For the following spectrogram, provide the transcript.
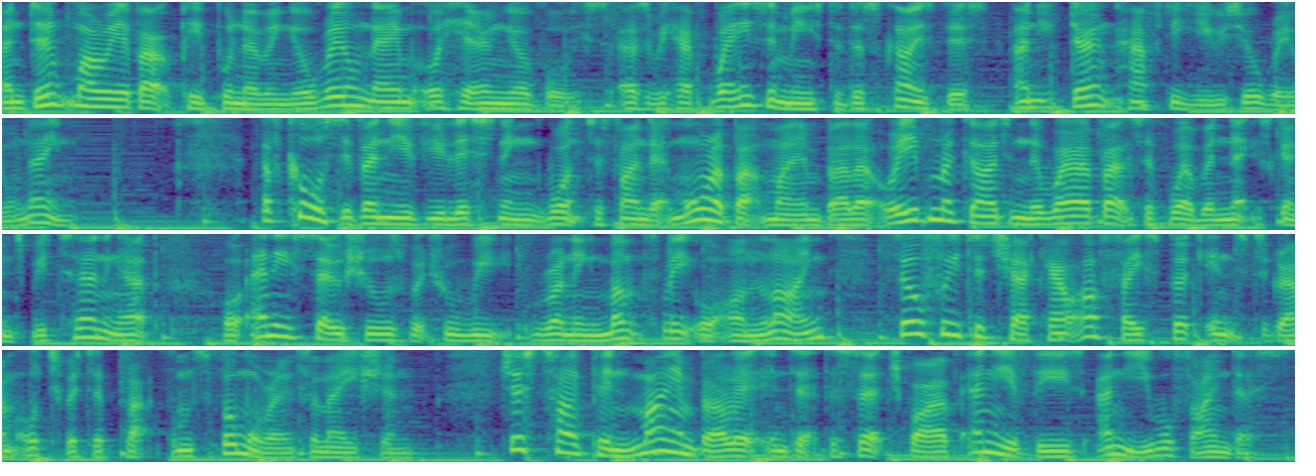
And don't worry about people knowing your real name or hearing your voice, as we have ways and means to disguise this, and you don't have to use your real name. Of course, if any of you listening want to find out more about My Umbrella or even regarding the whereabouts of where we're next going to be turning up or any socials which will be running monthly or online, feel free to check out our Facebook, Instagram, or Twitter platforms for more information. Just type in My Umbrella into the search bar of any of these and you will find us.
